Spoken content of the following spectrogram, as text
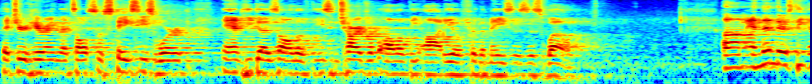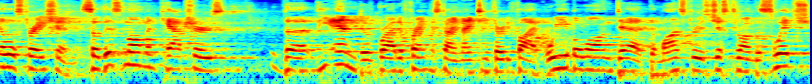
that you're hearing. That's also Stacy's work, and he does all of. He's in charge of all of the audio for the mazes as well. Um, and then there's the illustration. So this moment captures the, the end of Bride of Frankenstein, 1935. We belong dead. The monster has just thrown the switch.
